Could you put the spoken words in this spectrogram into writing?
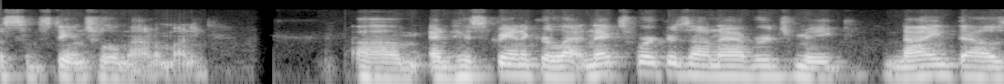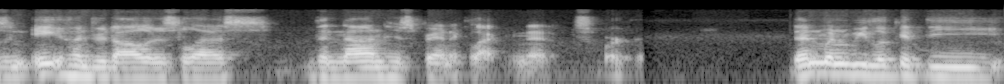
a substantial amount of money. Um, and Hispanic or Latinx workers on average make $9,800 less than non-Hispanic Latinx workers. Then when we look at the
